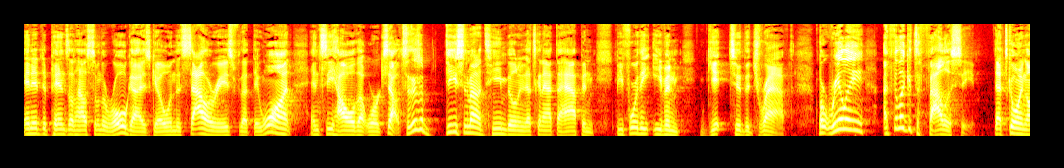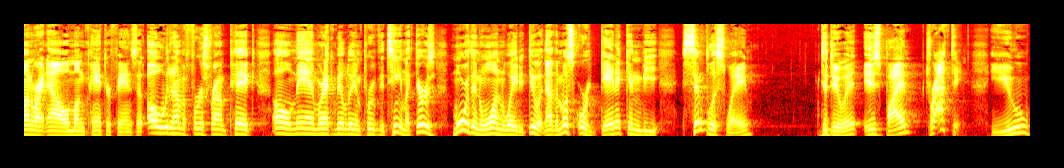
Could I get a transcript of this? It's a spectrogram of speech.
and it depends on how some of the role guys go and the salaries that they want, and see how all that works out. So there's a decent amount of team building that's going to have to happen before they even get to the draft. But really, I feel like it's a fallacy that's going on right now among Panther fans that, oh, we don't have a first round pick. Oh, man, we're not going to be able to improve the team. Like, there's more than one way to do it. Now, the most organic and the simplest way to do it is by drafting. You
